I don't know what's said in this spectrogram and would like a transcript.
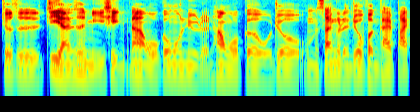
就是既然是迷信，那我跟我女人和我哥，我就我们三个人就分开拜，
